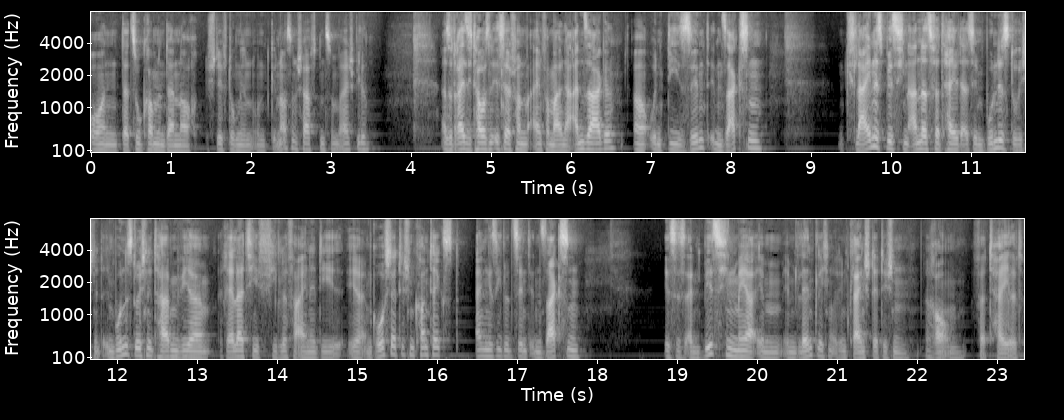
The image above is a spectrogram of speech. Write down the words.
und dazu kommen dann noch Stiftungen und Genossenschaften zum Beispiel. Also 30.000 ist ja schon einfach mal eine Ansage äh, und die sind in Sachsen ein kleines bisschen anders verteilt als im Bundesdurchschnitt. Im Bundesdurchschnitt haben wir relativ viele Vereine, die eher im großstädtischen Kontext angesiedelt sind. In Sachsen ist es ein bisschen mehr im, im ländlichen und im kleinstädtischen Raum verteilt.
